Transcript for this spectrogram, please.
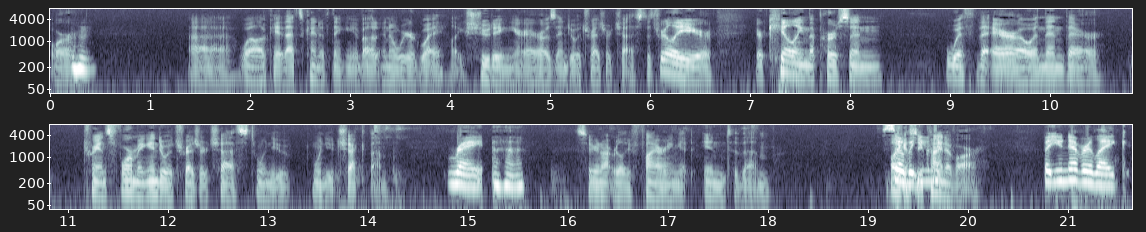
Or, Mhm. uh, well, okay, that's kind of thinking about it in a weird way, like shooting your arrows into a treasure chest. It's really you're, you're killing the person with the arrow, and then they're transforming into a treasure chest when you when you check them. Right. Uh huh. So you're not really firing it into them. So, Well, guess but you, you kind ne- of are. But you never like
